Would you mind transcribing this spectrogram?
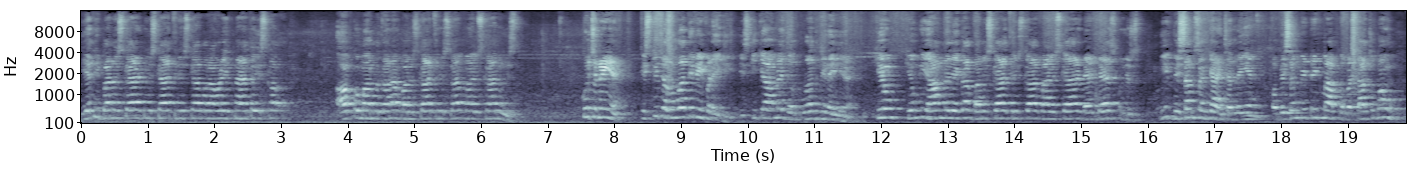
यदि one square, two square, three square बराबर इतना है तो इसका आपको मान बताना, one square, three square, five square, उन्नीस। कुछ नहीं है, इसकी ज़रूरत ही नहीं पड़ेगी। इसकी क्या हमें ज़रूरत भी नहीं है। क्यों? क्योंकि हमने देखा one square three square five square dot dash ये विषम संख्याएँ चल रही हैं। और विषम की ट्रिक मैं आपको बता चुका हूँ।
